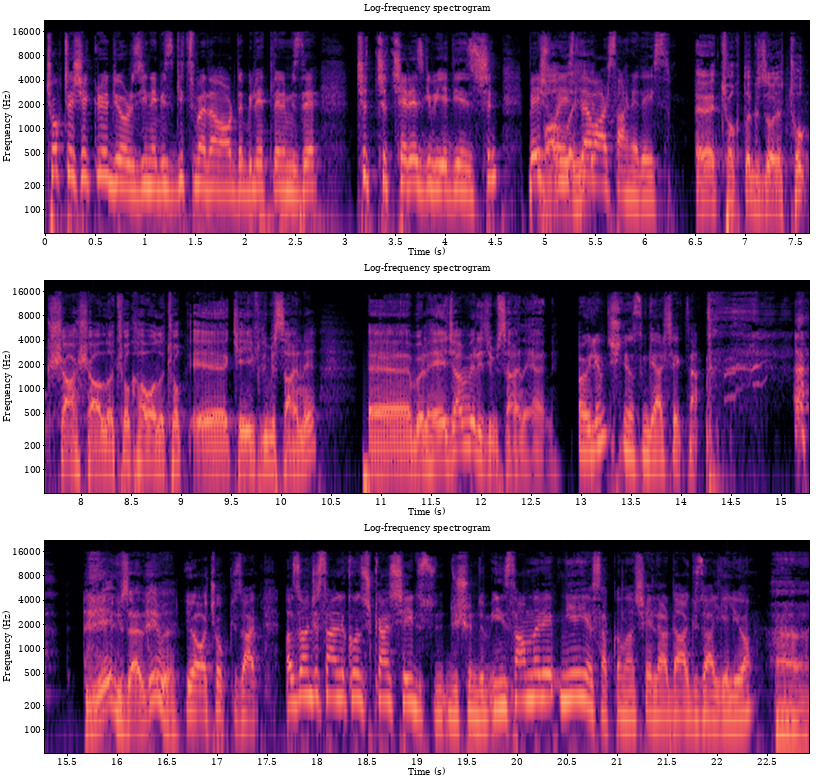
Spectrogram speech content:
Çok teşekkür ediyoruz yine biz gitmeden orada biletlerimizi çıt çıt çerez gibi yediğiniz için. 5 Vallahi- Mayıs'ta var sahnedeyiz. Evet çok da güzel olacak. Çok şaşalı, çok havalı, çok e, keyifli bir sahne. E, böyle heyecan verici bir sahne yani. Öyle mi düşünüyorsun gerçekten? Niye güzel değil mi? Yo çok güzel. Az önce seninle konuşurken şey düşün- düşündüm. İnsanlara hep niye yasaklanan şeyler daha güzel geliyor? Ha.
